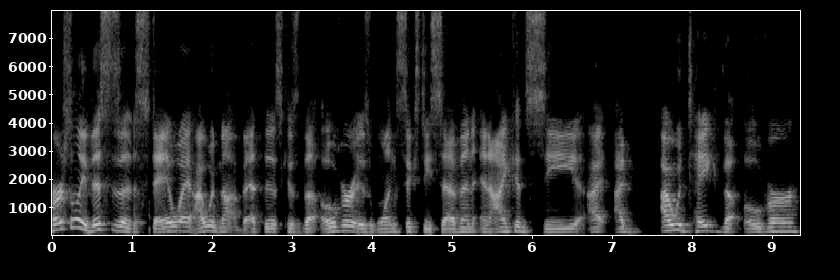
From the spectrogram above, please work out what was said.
Personally, this is a stay away. I would not bet this because the over is 167, and I could see I I I would take the over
